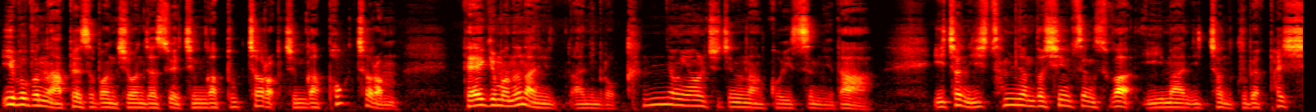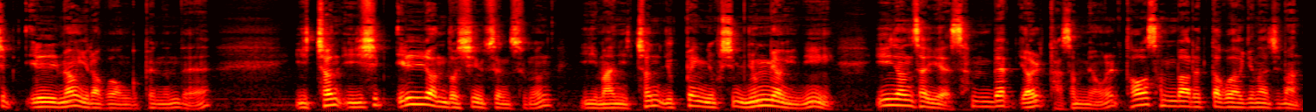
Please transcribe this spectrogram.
이 부분은 앞에서 본 지원자 수의 증가폭처럼 증가폭처럼 대규모는 아니, 아니므로 큰 영향을 주지는 않고 있습니다. 2023년도 신입생 수가 22,981명이라고 언급했는데 2021년도 신입생 수는 22,666명이니 2년 사이에 315명을 더 선발했다고 하긴 하지만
